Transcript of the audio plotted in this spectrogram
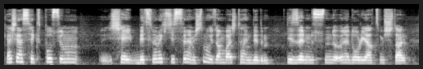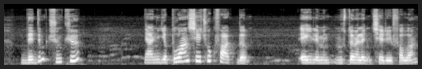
gerçekten seks pozisyonun şey betimlemek hiç istememiştim. O yüzden başta hani dedim dizlerin üstünde öne doğru yatmışlar dedim. Çünkü yani yapılan şey çok farklı eylemin muhtemelen içeriği falan.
